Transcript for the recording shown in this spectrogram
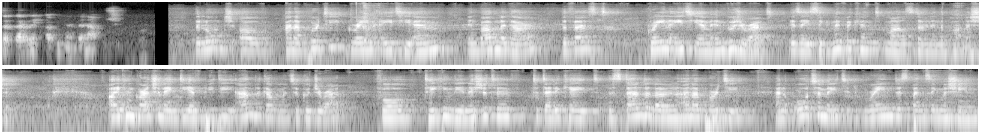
સરકારને અભિનંદન આપું છું. The launch of Anapurti Grain ATM in Bhavnagar, the first grain ATM in Gujarat, is a significant milestone in the partnership. I congratulate DFPD and the government of Gujarat for taking the initiative to dedicate the standalone Anapurti, an automated grain dispensing machine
